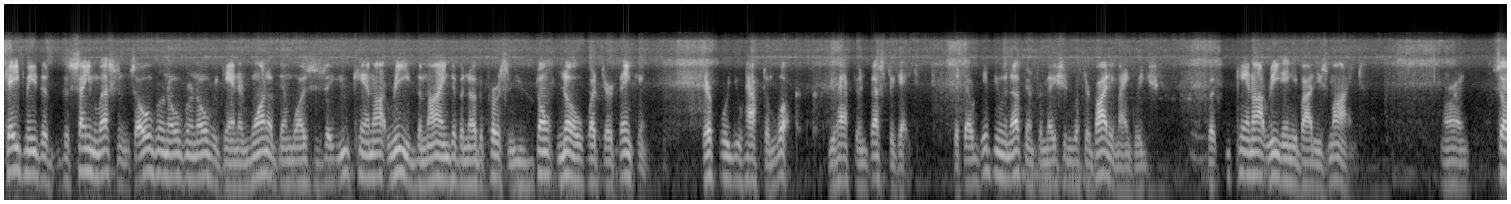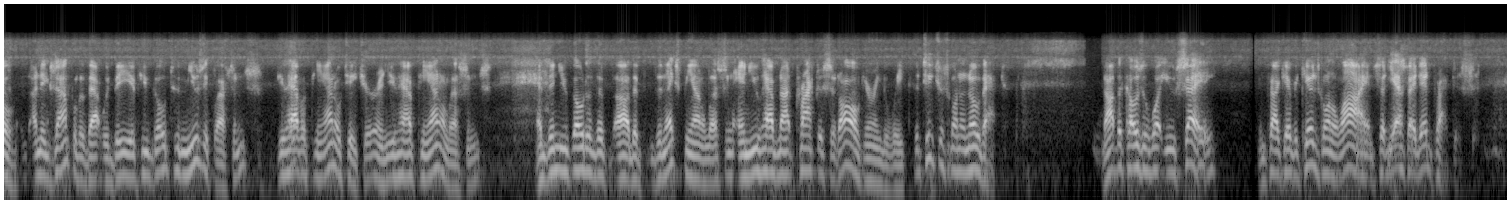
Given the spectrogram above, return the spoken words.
gave me the, the same lessons over and over and over again. And one of them was is that you cannot read the mind of another person. You don't know what they're thinking. Therefore, you have to look. You have to investigate. That they'll give you enough information with their body language, but you cannot read anybody's mind. All right. So an example of that would be if you go to music lessons, you have a piano teacher and you have piano lessons, and then you go to the uh, the the next piano lesson and you have not practiced at all during the week. The teacher's going to know that, not because of what you say. In fact, every kid's going to lie and said, "Yes, I did practice,"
